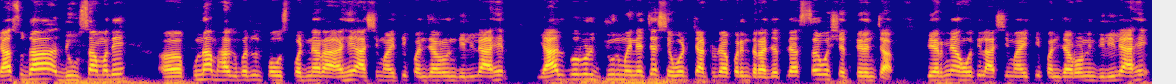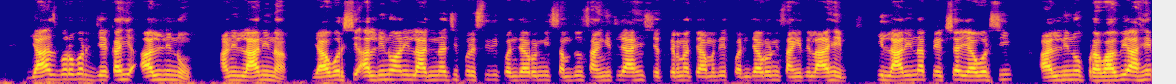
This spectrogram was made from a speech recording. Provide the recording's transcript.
या सुद्धा दिवसामध्ये पुन्हा भाग बदल पाऊस पडणार आहे अशी माहिती पंजाबरावांनी दिलेली आहे. याचबरोबर जून महिन्याच्या शेवटच्या आठवड्यापर्यंत राज्यातल्या सर्व शेतकऱ्यांच्या पेरण्या होतील अशी माहिती पंजाबरावांनी दिलेली आहे. याचबरोबर जे काही अल्निनो आणि लानिना यावर्षी अल्निनो आणि लानिनाची परिस्थिती पंजाबरावांनी समजून सांगितली आहे. शेतकऱ्यांना त्यामध्ये पंजाबरावांनी सांगितलेलं आहे की लानिनापेक्षा यावर्षी अल्निनो प्रभावी आहे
